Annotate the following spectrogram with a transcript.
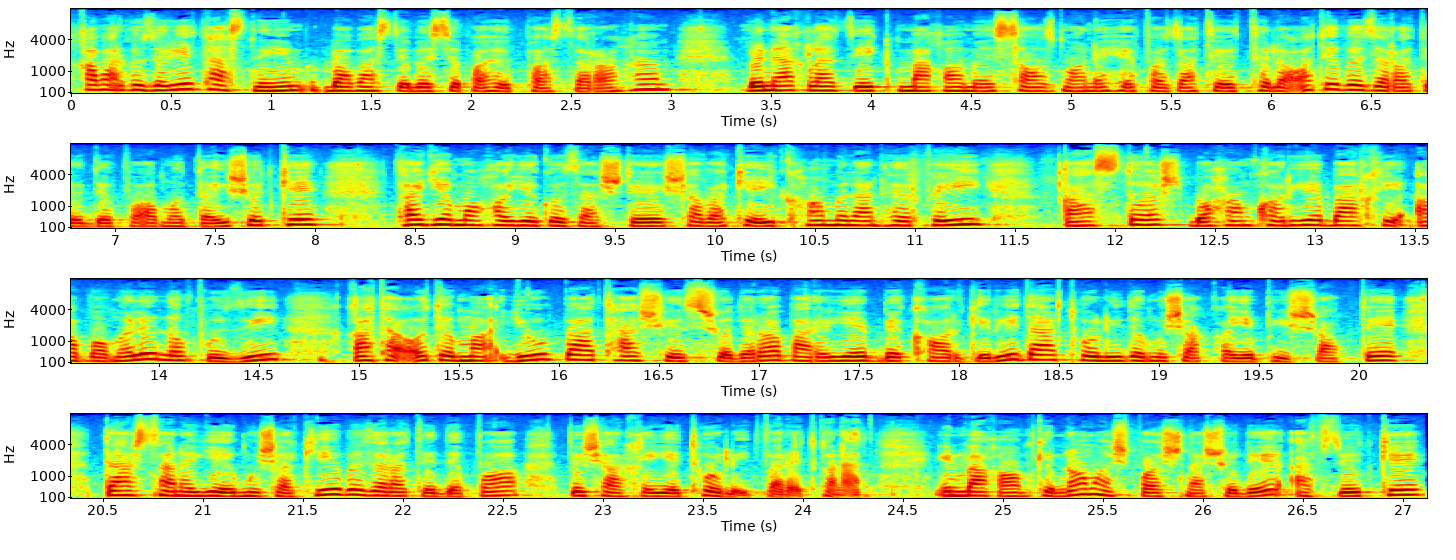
خبرگزاری تصنیم وابسته به سپاه پاسداران هم به نقل از یک مقام سازمان حفاظت اطلاعات وزارت دفاع مدعی شد که طی ماههای گذشته شبکه ای کاملا حرفه‌ای قصد داشت با همکاری برخی عوامل نفوذی قطعات معیوب و تشخیص شده را برای بکارگیری در تولید موشکهای پیشرفته در صنایع موشکی وزارت دفاع به شرخه تولید وارد کند. این مقام که نامش پاش نشده افزود که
